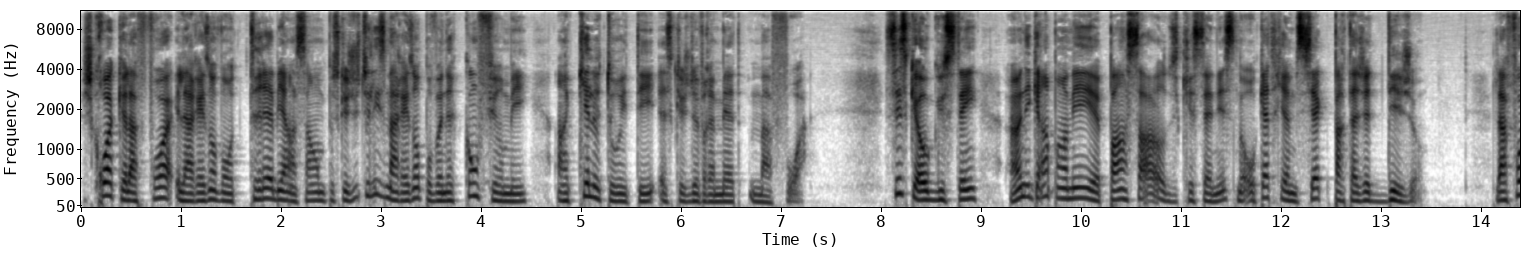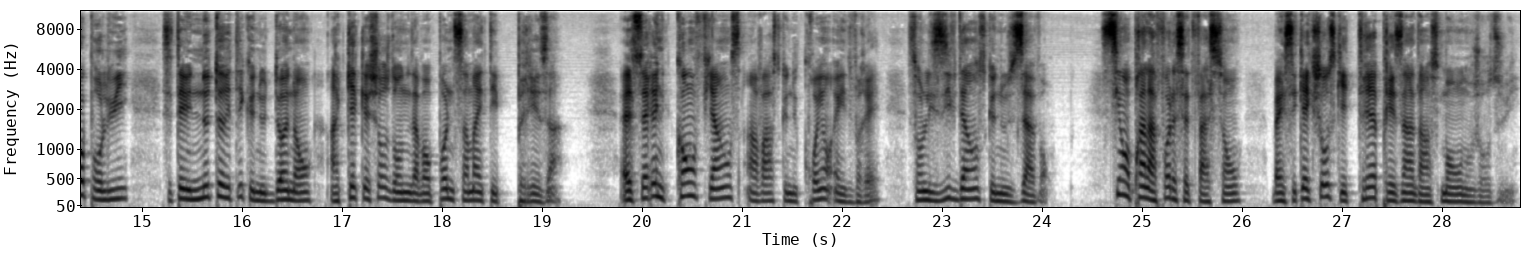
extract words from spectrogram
je crois que la foi et la raison vont très bien ensemble puisque j'utilise ma raison pour venir confirmer en quelle autorité est-ce que je devrais mettre ma foi. C'est ce que Augustin, un des grands premiers penseurs du christianisme au IVe siècle, partageait déjà. La foi pour lui, c'était une autorité que nous donnons en quelque chose dont nous n'avons pas nécessairement été présents. Elle serait une confiance envers ce que nous croyons être vrai, sont les évidences que nous avons. Si on prend la foi de cette façon, ben c'est quelque chose qui est très présent dans ce monde aujourd'hui.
